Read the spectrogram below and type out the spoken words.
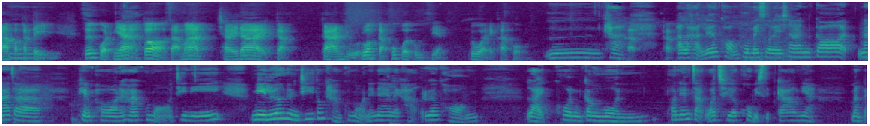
ตามปกติ ซึ่งกฎเนี้ยค่ะก็สามารถใช้ได้กับการอยู่ร่วมกับผู้ป่วยกลุ่มเสี่ยงด้วยครับผม อืม ค่ะครับครับเอาละค่ะเรื่องของ home isolation ก็น่าจะเพียงพอนะคะคุณหมอทีนี้มีเรื่องหนึ่งที่ต้องถามคุณหมอแน่ ๆ เลยค่ะ เรื่องของหลายคนกังวล เพราะเนื่องจากว่าเชื้อโควิด -19 เนี่ย มันไป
